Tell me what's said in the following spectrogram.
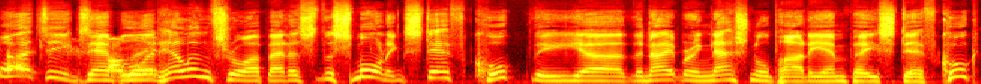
Well, that's the example I mean, that Helen threw up at us this morning. Steph Cook, the uh, the neighbouring National Party MP, Steph Cook,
